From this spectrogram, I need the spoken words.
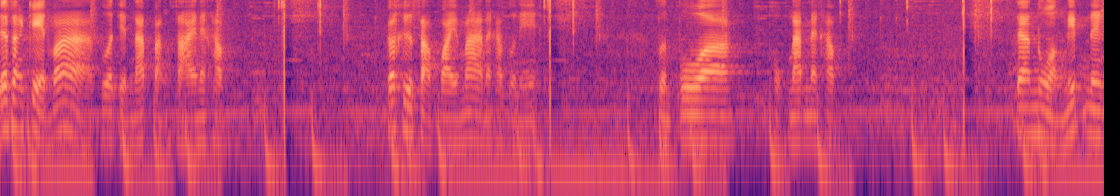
จะสังเกตว่าตัวเจ็ดนัดฝั่งซ้ายนะครับ ก็คือสับไวมากนะครับตัวนี้ ส่วนตัว 6 นัดนะครับ จะหน่วงนิดนึง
